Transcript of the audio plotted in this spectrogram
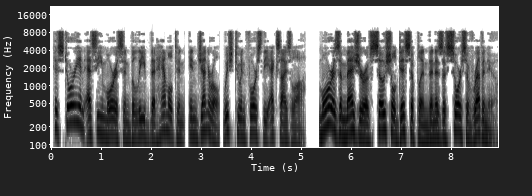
Historian S. E. Morison believed that Hamilton, in general, wished to enforce the excise law, "...more as a measure of social discipline than as a source of revenue."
